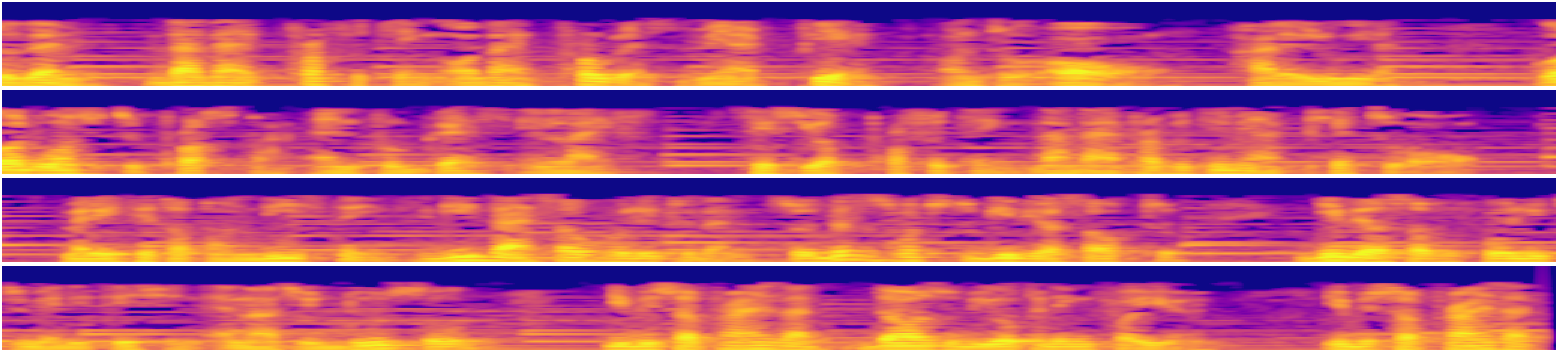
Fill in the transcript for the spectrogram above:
to them, that thy profiting or thy progress may appear unto all. Hallelujah. God wants you to prosper and progress in life. Says you're profiting, that thy profiting may appear to all. Meditate upon these things. Give thyself wholly to them. So this is what to give yourself to. Give yourself wholly to meditation. And as you do so, you'll be surprised that doors will be opening for you. You'll be surprised that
